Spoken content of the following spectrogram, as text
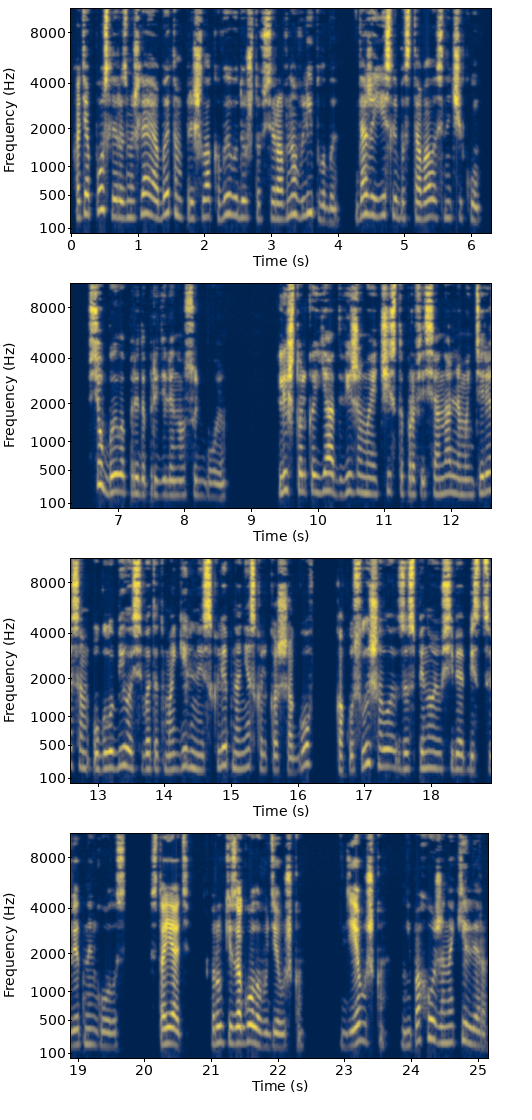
Хотя после, размышляя об этом, пришла к выводу, что все равно влипла бы, даже если бы оставалась на чеку. Все было предопределено судьбою. Лишь только я, движимая чисто профессиональным интересом, углубилась в этот могильный склеп на несколько шагов, как услышала за спиной у себя бесцветный голос. «Стоять! Руки за голову, девушка!» Девушка? Не похожа на киллера.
